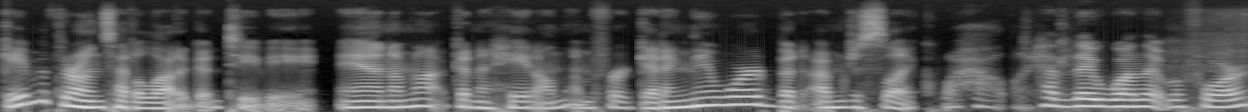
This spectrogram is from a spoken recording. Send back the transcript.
Game of Thrones had a lot of good TV, and I'm not going to hate on them for getting the award, but I'm just like, wow, like, have they won that before?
